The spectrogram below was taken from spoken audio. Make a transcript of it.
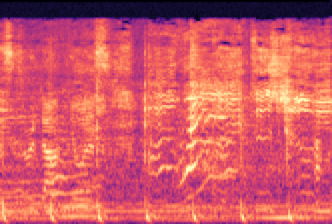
This is Redonkulous.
